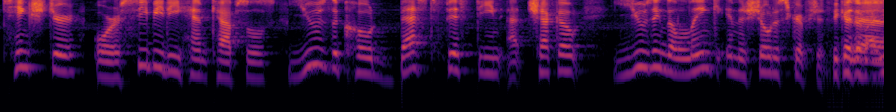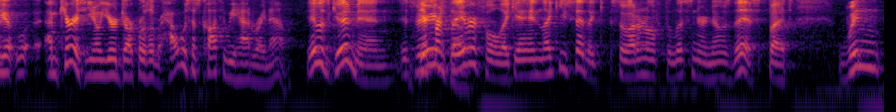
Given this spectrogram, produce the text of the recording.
tincture, or CBD hemp capsules, use the code BEST15 at checkout using the link in the show description. Because Yeah. if, you, I'm curious, you know, your dark roast over. How was this coffee we had right now? It was good, man. It's very Different, though. flavorful. Like and like you said, like so I don't know if the listener knows this, but when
